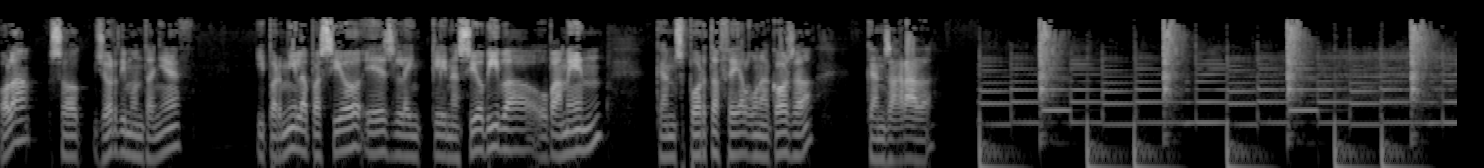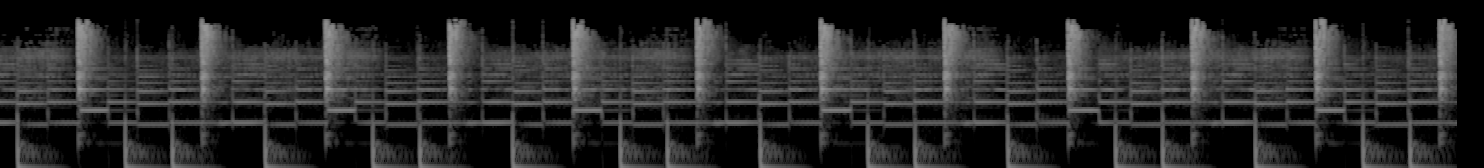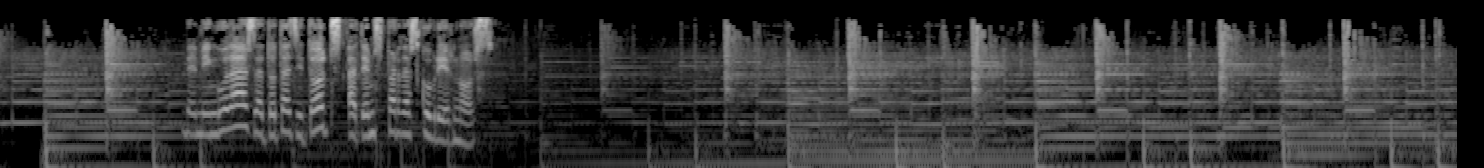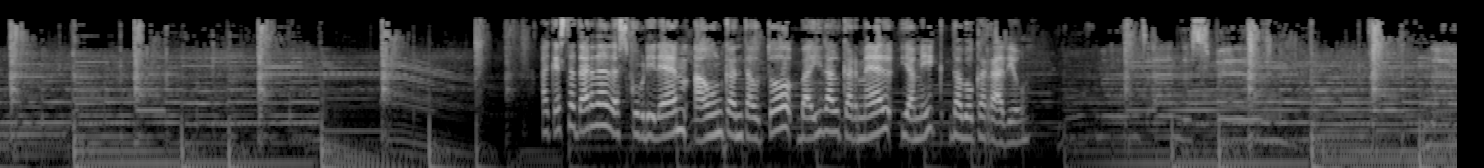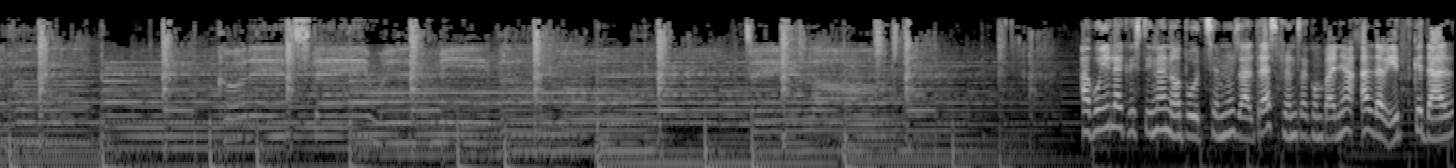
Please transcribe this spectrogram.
Hola, sóc Jordi Montañez i per mi la passió és la inclinació viva o vehement que ens porta a fer alguna cosa que ens agrada. Benvingudes a totes i tots a Temps per Descobrir-nos. Aquesta tarda descobrirem a un cantautor veí del Carmel i amic de Boca Ràdio. and Avui la Cristina no ha pogut ser amb nosaltres, però ens acompanya el David. Què tal?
